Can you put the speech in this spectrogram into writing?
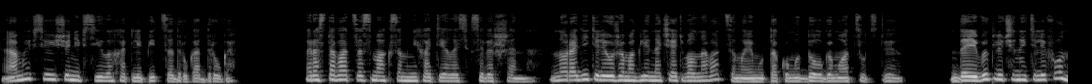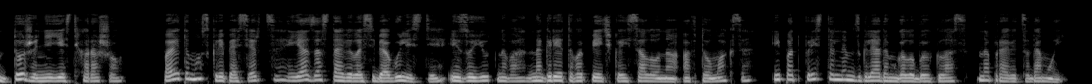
а мы все еще не в силах отлепиться друг от друга. Расставаться с Максом не хотелось совершенно, но родители уже могли начать волноваться моему такому долгому отсутствию. Да и выключенный телефон тоже не есть хорошо. Поэтому, скрипя сердце, я заставила себя вылезти из уютного, нагретого печкой салона авто Макса и под пристальным взглядом голубых глаз направиться домой.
